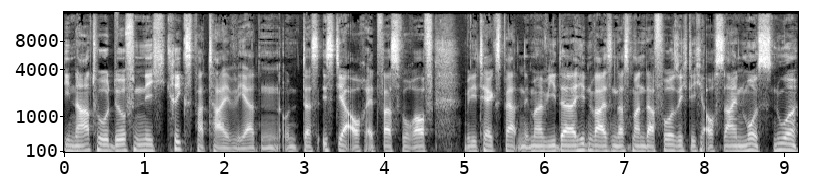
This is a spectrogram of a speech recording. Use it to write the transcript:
die NATO dürfen nicht Kriegspartei werden. Und das ist ja auch etwas, worauf Militärexperten immer wieder hinweisen, dass man da vorsichtig auch sein muss. Nur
